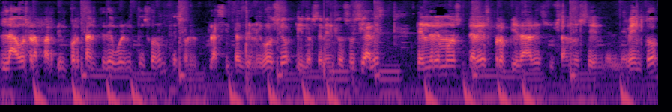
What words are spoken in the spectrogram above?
la otra parte importante de Meetings Forum, que son las citas de negocio y los eventos sociales. Tendremos tres propiedades usándose en el evento,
